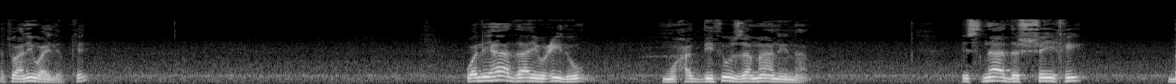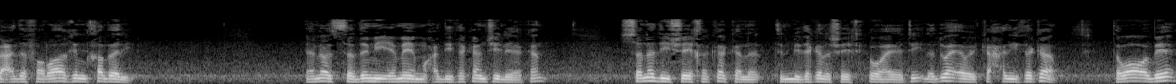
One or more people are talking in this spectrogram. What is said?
أتواني ويلبك ولهذا يعيد محدثو زماننا إسناد الشيخ بعد فراغ الخبر. يعني لو استخدمي إمي محدثة كان شي ليه كان سندي شيخك كلا تلميذك لشيخك وهيتي لدواء أوي كحديثك تواوى به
